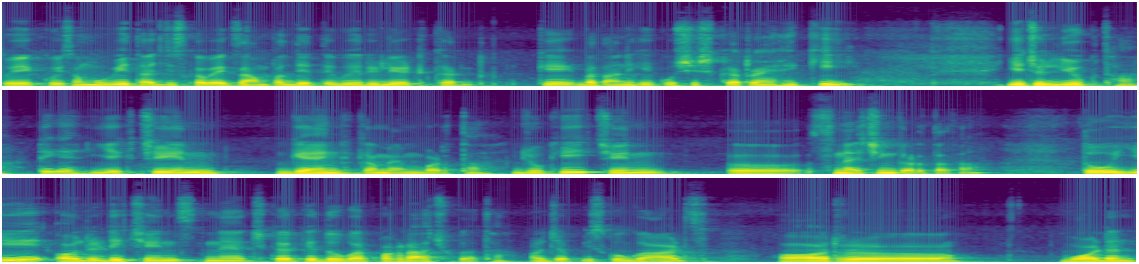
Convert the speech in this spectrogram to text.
तो एक कोई सा मूवी था जिसका वो एग्ज़ाम्पल देते हुए रिलेट करके बताने की कोशिश कर रहे हैं कि ये जो ल्यूक था, ठीक है, ये एक चेन गैंग का मेंबर था, जो कि चेन स्नैचिंग करता था। तो ये ऑलरेडी चेन स्नैच करके दो बार पकड़ा चुका था और जब इसको गार्ड्स और वार्डन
